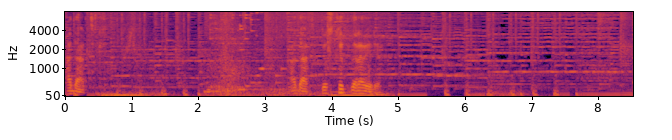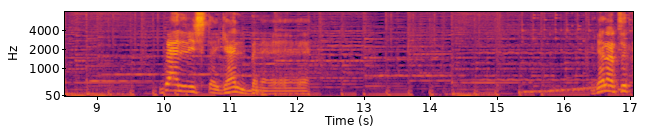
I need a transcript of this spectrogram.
Hadi artık. Hadi artık diyoruz 40 lira veriyor. Gel işte gel be. Gel artık.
